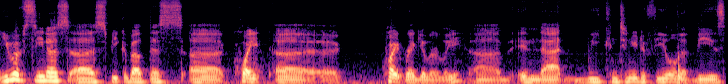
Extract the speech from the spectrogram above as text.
You have seen us uh, speak about this uh, quite uh, quite regularly, uh, in that we continue to feel that these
